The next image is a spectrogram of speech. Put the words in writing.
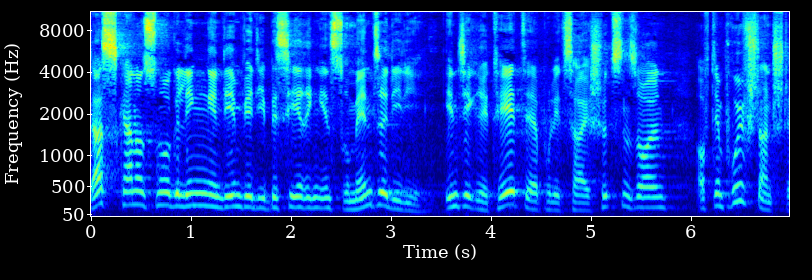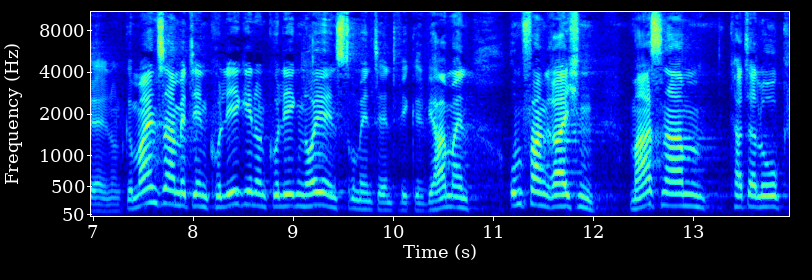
Das kann uns nur gelingen, indem wir die bisherigen Instrumente, die die Integrität der Polizei schützen sollen, auf den Prüfstand stellen und gemeinsam mit den Kolleginnen und Kollegen neue Instrumente entwickeln. Wir haben einen umfangreichen Maßnahmenkatalog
